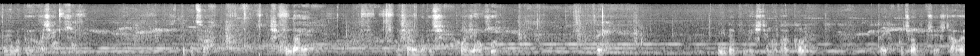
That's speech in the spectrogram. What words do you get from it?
To chyba były łazienki. Z tego co się wydaje, musiały to być łazienki. Tutaj widok i wyjście na balkon. Tutaj pociągi przejeżdżały,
